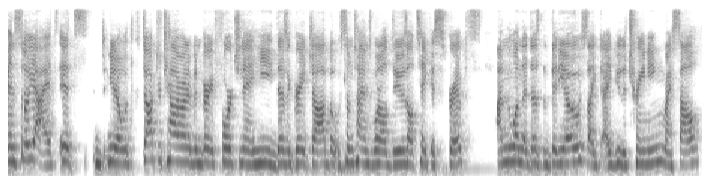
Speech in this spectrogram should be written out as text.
and so yeah, it's it's you know, with Dr. Talleyrand, I've been very fortunate. He does a great job, but sometimes what I'll do is I'll take his scripts. I'm the one that does the videos. Like I do the training myself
